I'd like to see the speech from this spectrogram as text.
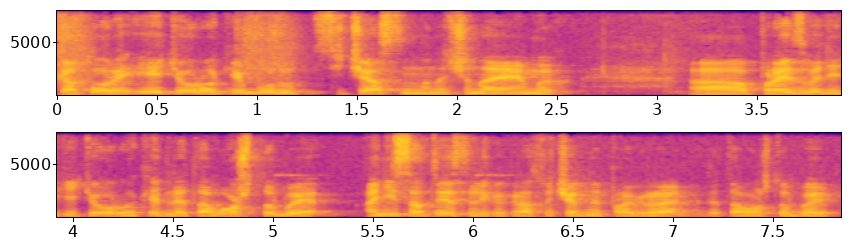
которые эти уроки будут, сейчас мы начинаем их а, производить эти уроки для того, чтобы они соответствовали как раз учебной программе, для того, чтобы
